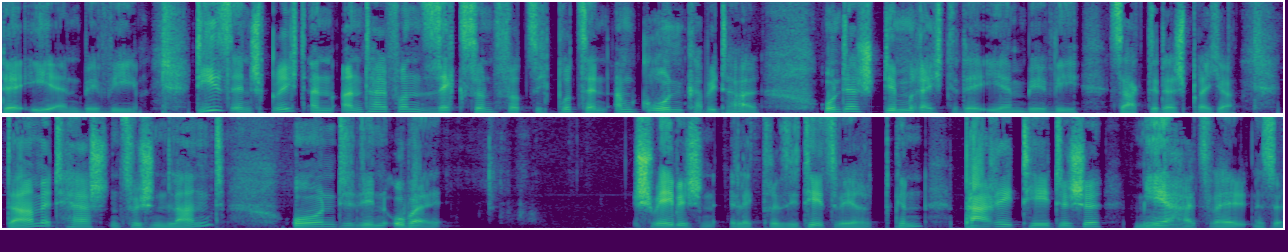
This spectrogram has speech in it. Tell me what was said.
der ENBW. Dies entspricht einem Anteil von 46 Prozent am Grundkapital und der Stimmrechte der ENBW, sagte der Sprecher. Damit herrschten zwischen Land und den oberschwäbischen Elektrizitätswerken paritätische Mehrheitsverhältnisse.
